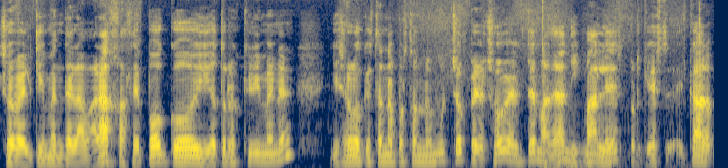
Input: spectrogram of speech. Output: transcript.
sobre el crimen de la baraja hace poco y otros crímenes, y es algo que están apostando mucho, pero sobre el tema de animales, porque es, claro,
